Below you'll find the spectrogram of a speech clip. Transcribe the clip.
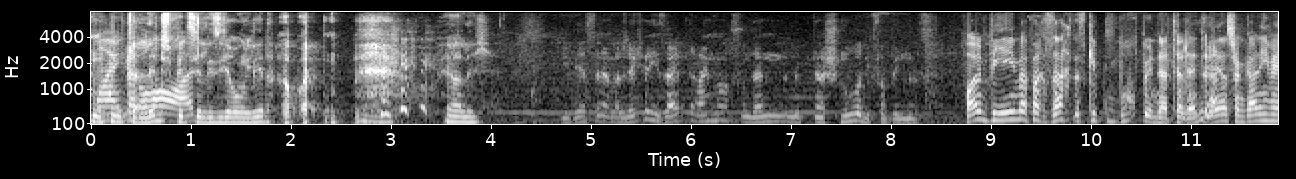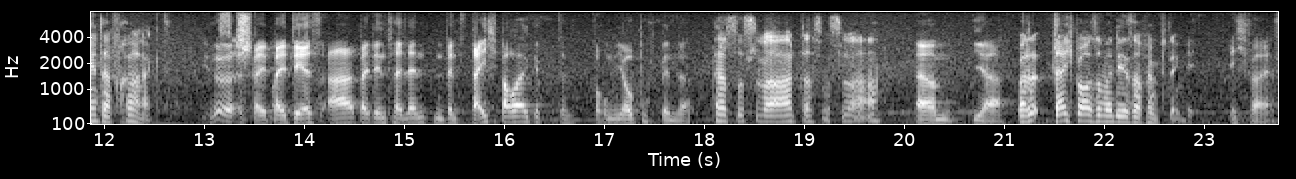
mein Gott. Talentspezialisierung Lederarbeiten. Herrlich. Wie wär's denn aber Löcher die Seiten reinmachst und dann mit einer Schnur die verbindest? Vor allem, wie ihm einfach sagt, es gibt ein Buchbinder-Talent und er ist schon gar nicht mehr hinterfragt. Nö, bei, bei DSA, bei den Talenten, wenn es Deichbauer gibt, dann warum nicht auch Buchbinder? Das ist wahr, das ist wahr. Ähm, ja, Warte, Deichbau ist immer DSA 5 Ding. ich weiß.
